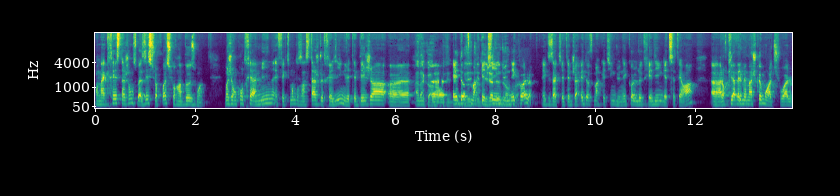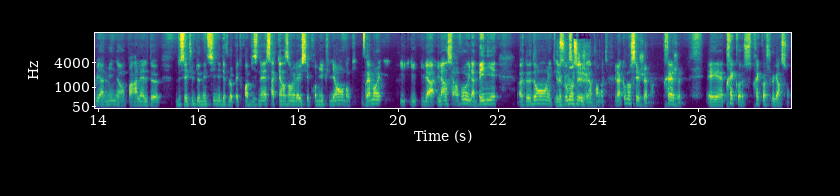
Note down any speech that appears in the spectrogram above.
on a créé cette agence basée sur quoi? Sur un besoin. Moi, j'ai rencontré Amine, effectivement, dans un stage de trading. Il était déjà euh, ah, euh, head of marketing d'une école. Exact. Il était déjà head of marketing d'une école de trading, etc. Euh, alors qu'il avait le même âge que moi. Tu vois, lui, Amine, en parallèle de, de ses études de médecine, il développait trois business. À 15 ans, il a eu ses premiers clients. Donc, vraiment, il, il, a, il a un cerveau, il a baigné dedans. Il, il a commencé jeune. Il a commencé jeune, très jeune. Et précoce, précoce, le garçon.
